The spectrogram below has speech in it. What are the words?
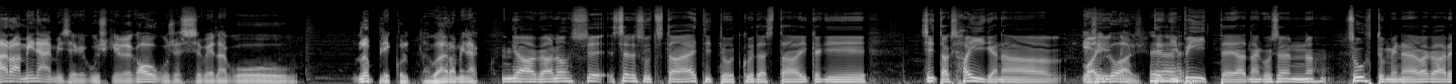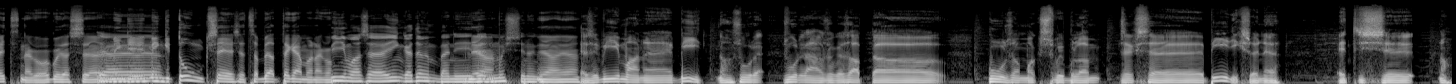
äraminemisega kuskile kaugusesse või nagu lõplikult nagu äraminek. ja aga noh, see selles suhtes ta attitude, kuidas ta ikkagi sitaks haigena kõva. tegi Ja- biite ja nagu see on noh, suhtumine väga rets nagu, kuidas Ja- mingi mingi tung sees, et sa pead tegema nagu. viimase hingetõmbeni teen mussi nagu. ja, ja ja see viimane beat, noh, suure, suure tõenäosusega saab ta kuulsamaks võib-olla selleks äh, beat'iks onju. et siis äh, noh,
